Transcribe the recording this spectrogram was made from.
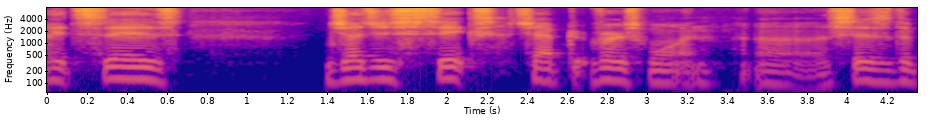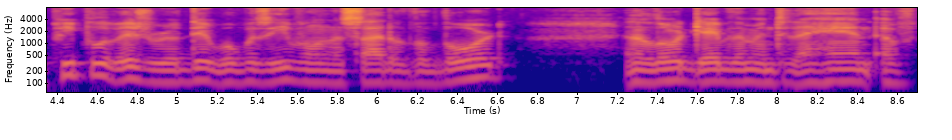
It says, Judges 6, chapter verse 1. Uh, says, The people of Israel did what was evil in the sight of the Lord, and the Lord gave them into the hand of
